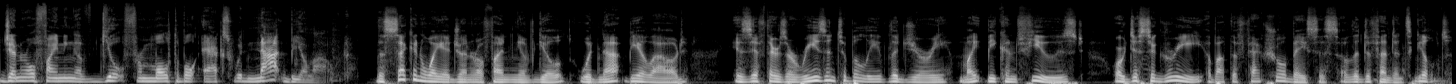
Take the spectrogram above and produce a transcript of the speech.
general finding of guilt for multiple acts would not be allowed. The second way a general finding of guilt would not be allowed is if there's a reason to believe the jury might be confused or disagree about the factual basis of the defendant's guilt.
